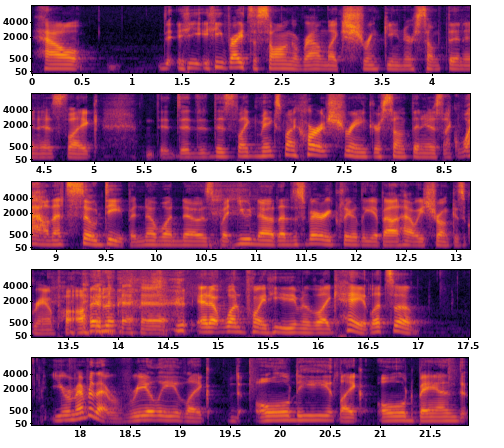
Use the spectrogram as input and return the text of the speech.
how he he writes a song around like shrinking or something and it's like this like makes my heart shrink or something and it's like wow that's so deep and no one knows but you know that it's very clearly about how he shrunk his grandpa. And, and at one point he even like hey let's uh you remember that really like oldie like old band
